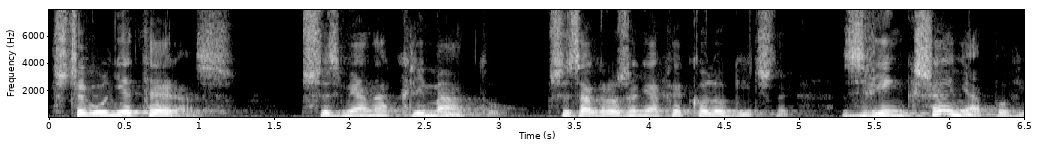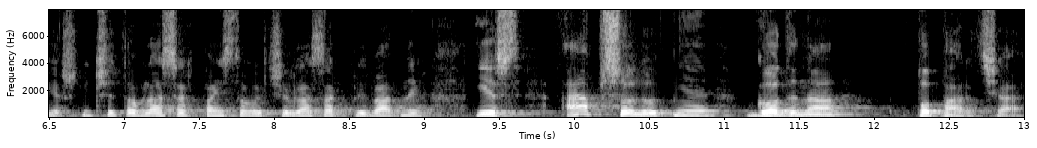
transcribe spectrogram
szczególnie teraz, przy zmianach klimatu, przy zagrożeniach ekologicznych, zwiększenia powierzchni, czy to w lasach państwowych, czy w lasach prywatnych, jest absolutnie godna poparcia.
